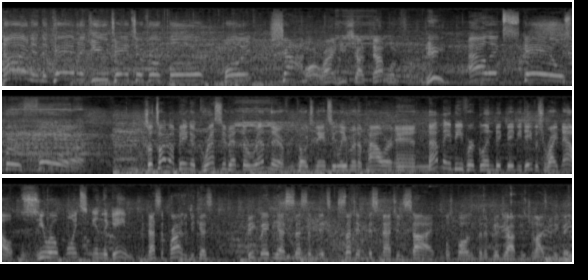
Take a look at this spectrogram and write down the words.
Nine in the game and a huge answer for a four-point shot. All right, he shot that one from deep. Alex Scales for four. So talk about being aggressive at the rim there from Coach Nancy Lieberman of Power, and that may be for Glen Big Baby Davis right now. Zero points in the game. And that's surprising because Big Baby has such a, mis- such a mismatch inside. Those balls have been a good job neutralizing Big Baby.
